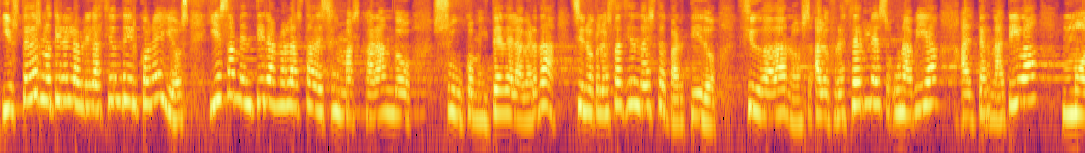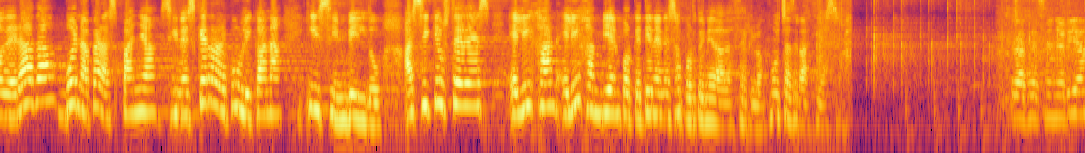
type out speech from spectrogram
Y ustedes no tienen la obligación de ir con ellos. Y esa mentira no la está desenmascarando su comité de la verdad, sino que lo está haciendo de este partido, Ciudadanos, al ofrecerles una vía alternativa, moderada, buena para España, sin Esquerra Republicana y sin Bildu. Así que ustedes elijan, elijan bien porque tienen esa oportunidad de hacerlo. Muchas gracias. Gracias, señoría.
